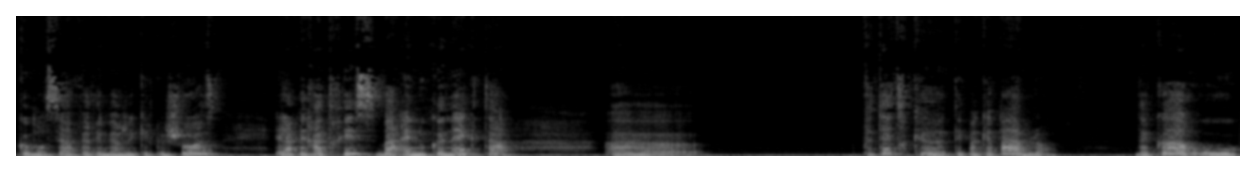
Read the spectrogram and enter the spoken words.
commencer à faire émerger quelque chose. Et l'impératrice, bah, elle nous connecte à euh, peut-être que tu n'es pas capable. D'accord? Ou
